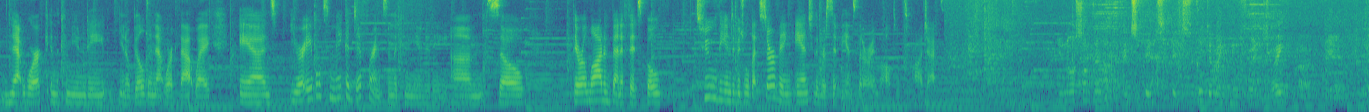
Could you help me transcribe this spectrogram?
network in the community, you know, build a network that way, and you're able to make a difference in the community. Um, so there are a lot of benefits both to the individual that's serving and to the recipients that are involved with this project. You know something? It's, it's, it's good to make new friends, right? Yeah.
